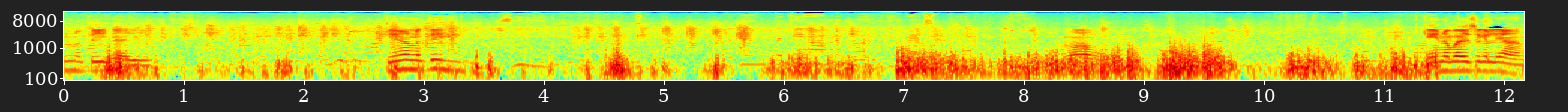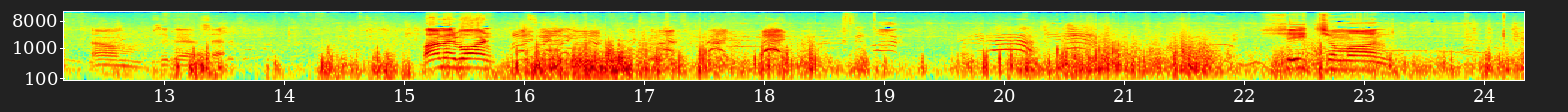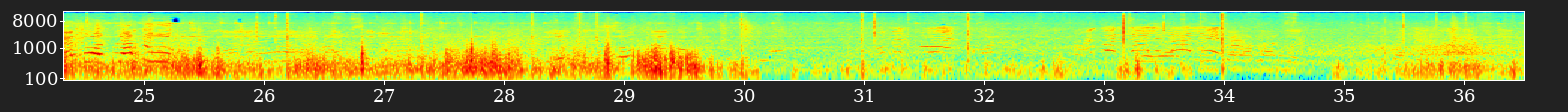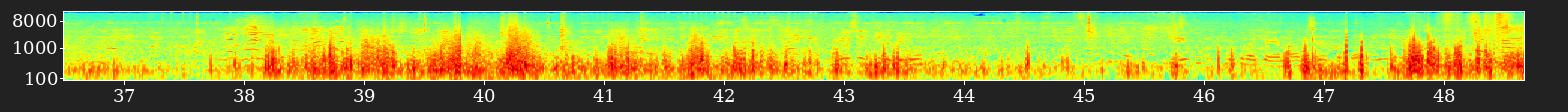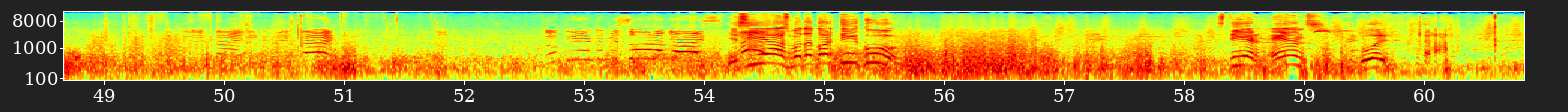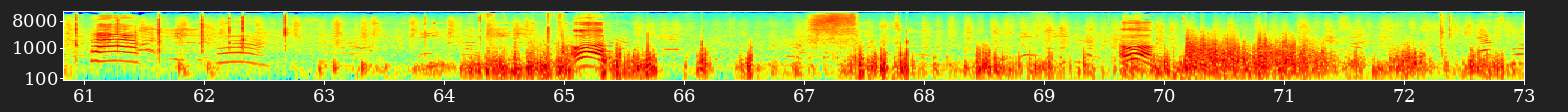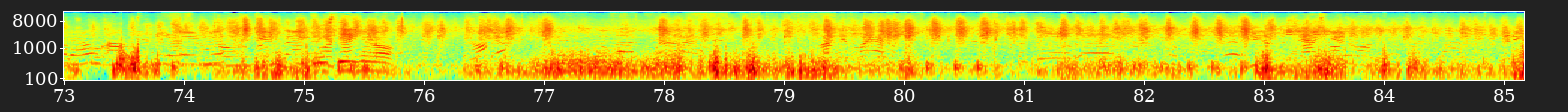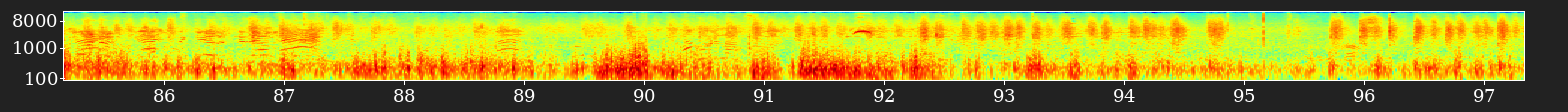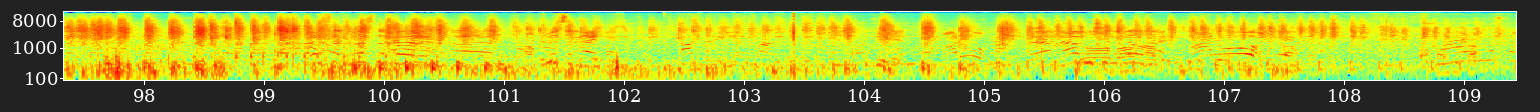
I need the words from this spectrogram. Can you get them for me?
no te diga ahí. Tina no te diga. तीन बजे से कल्याण आम से गया sir वाह मेलबॉर्न शीत चमान Yes, yes, bota cortico. Steer, hands, goal. oh. Oh. That's what I'm Thank you.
